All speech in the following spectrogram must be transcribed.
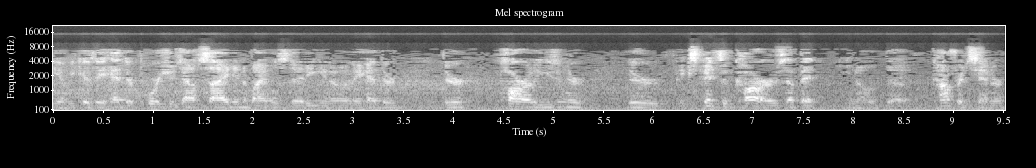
you know, because they had their Porsches outside in a Bible study, you know, and they had their their Harleys and their their expensive cars up at, you know, the conference center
